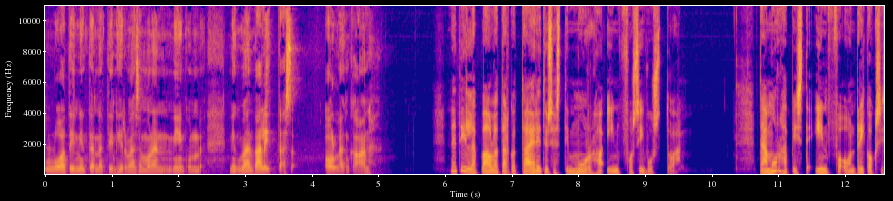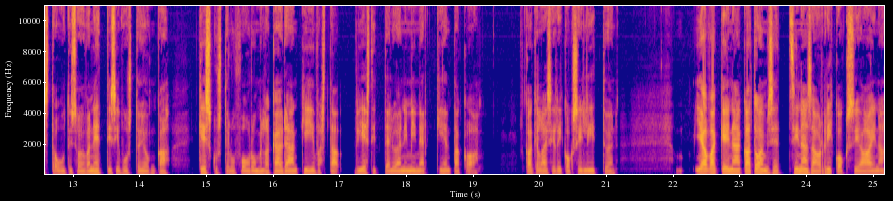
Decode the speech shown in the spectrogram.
luotiin internetiin hirveän semmoinen, niin kuin, niin kuin mä en välittäisi ollenkaan. Netillä Paula tarkoittaa erityisesti murha-infosivustoa. Tämä murha.info on rikoksista uutisoiva nettisivusto, jonka keskustelufoorumilla käydään kiivasta viestittelyä nimimerkkien takaa, kaikenlaisiin rikoksiin liittyen. Ja vaikkei nämä katoamiset sinänsä on rikoksia aina,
